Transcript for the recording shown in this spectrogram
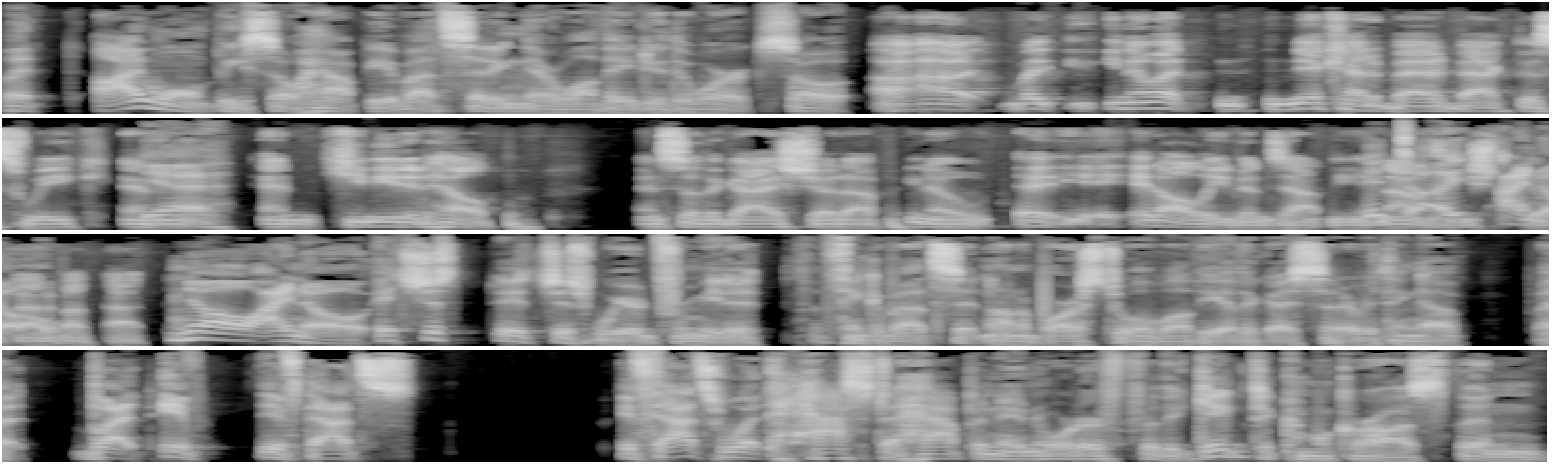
but I won't be so happy about sitting there while they do the work. So Uh, but you know what? Nick had a bad back this week, and Yeah. and he needed help, and so the guys showed up. You know, it, it all evens out in the end. It I don't does- think you should I know. about that. No, I know. It's just it's just weird for me to think about sitting on a bar stool while the other guys set everything up. But but if if that's if that's what has to happen in order for the gig to come across, then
